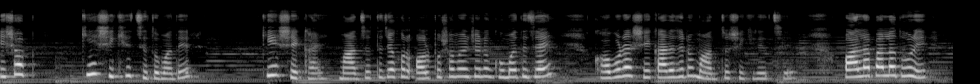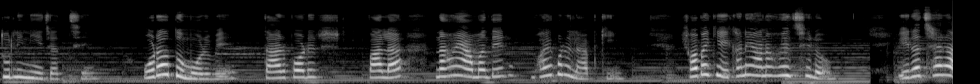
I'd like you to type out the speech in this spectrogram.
এসব কে শিখেছে তোমাদের? কে শেখায়? মাঝরাতে যখন অল্প সময়ের জন্য ঘুমাতে যায়, খবর আসে কারা যেন মাদ্রাসা শিখিয়েছে পালা পালা ধরে তুলি নিয়ে যাচ্ছে। ওরাও তো মরবে। তারপরের পালা না হয় আমাদের ভয় করে লাভ কি? সবাইকে এখানে আনা হয়েছিল। এরা ছাড়া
